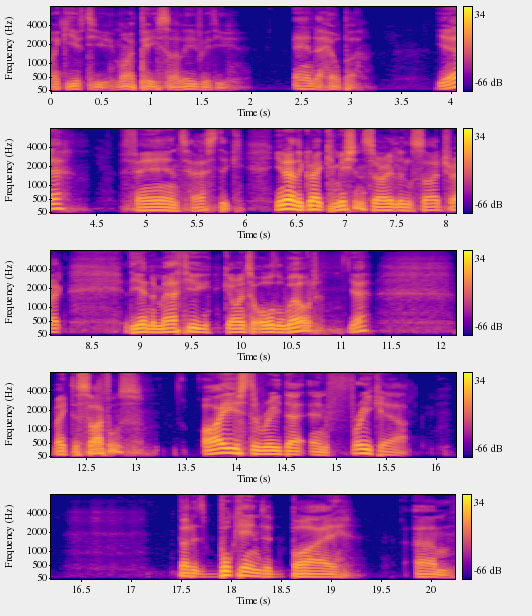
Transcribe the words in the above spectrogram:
I give to you, my peace I leave with you, and a helper. Yeah? Fantastic. You know the Great Commission? Sorry, a little sidetrack. At the end of Matthew, go into all the world. Yeah? Make disciples. I used to read that and freak out. But it's bookended by um,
